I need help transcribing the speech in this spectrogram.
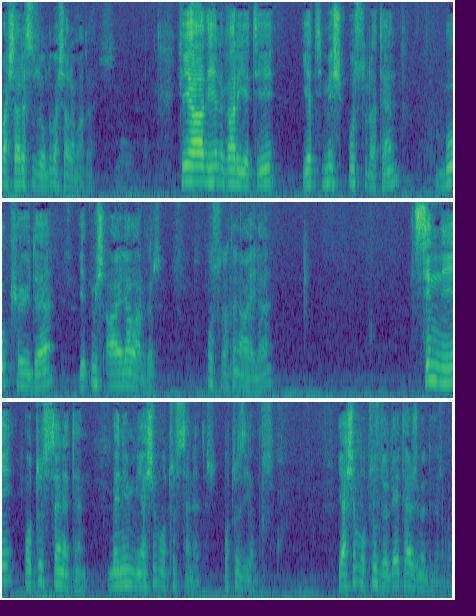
başarısız oldu, başaramadı. Fi hadihil gariyeti 70 usraten bu köyde 70 aile vardır. Usraten aile. Sinni 30 seneten. Benim yaşım 30 senedir. 30 yıldır. Yaşım 30'dur diye tercüme edilir bu.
